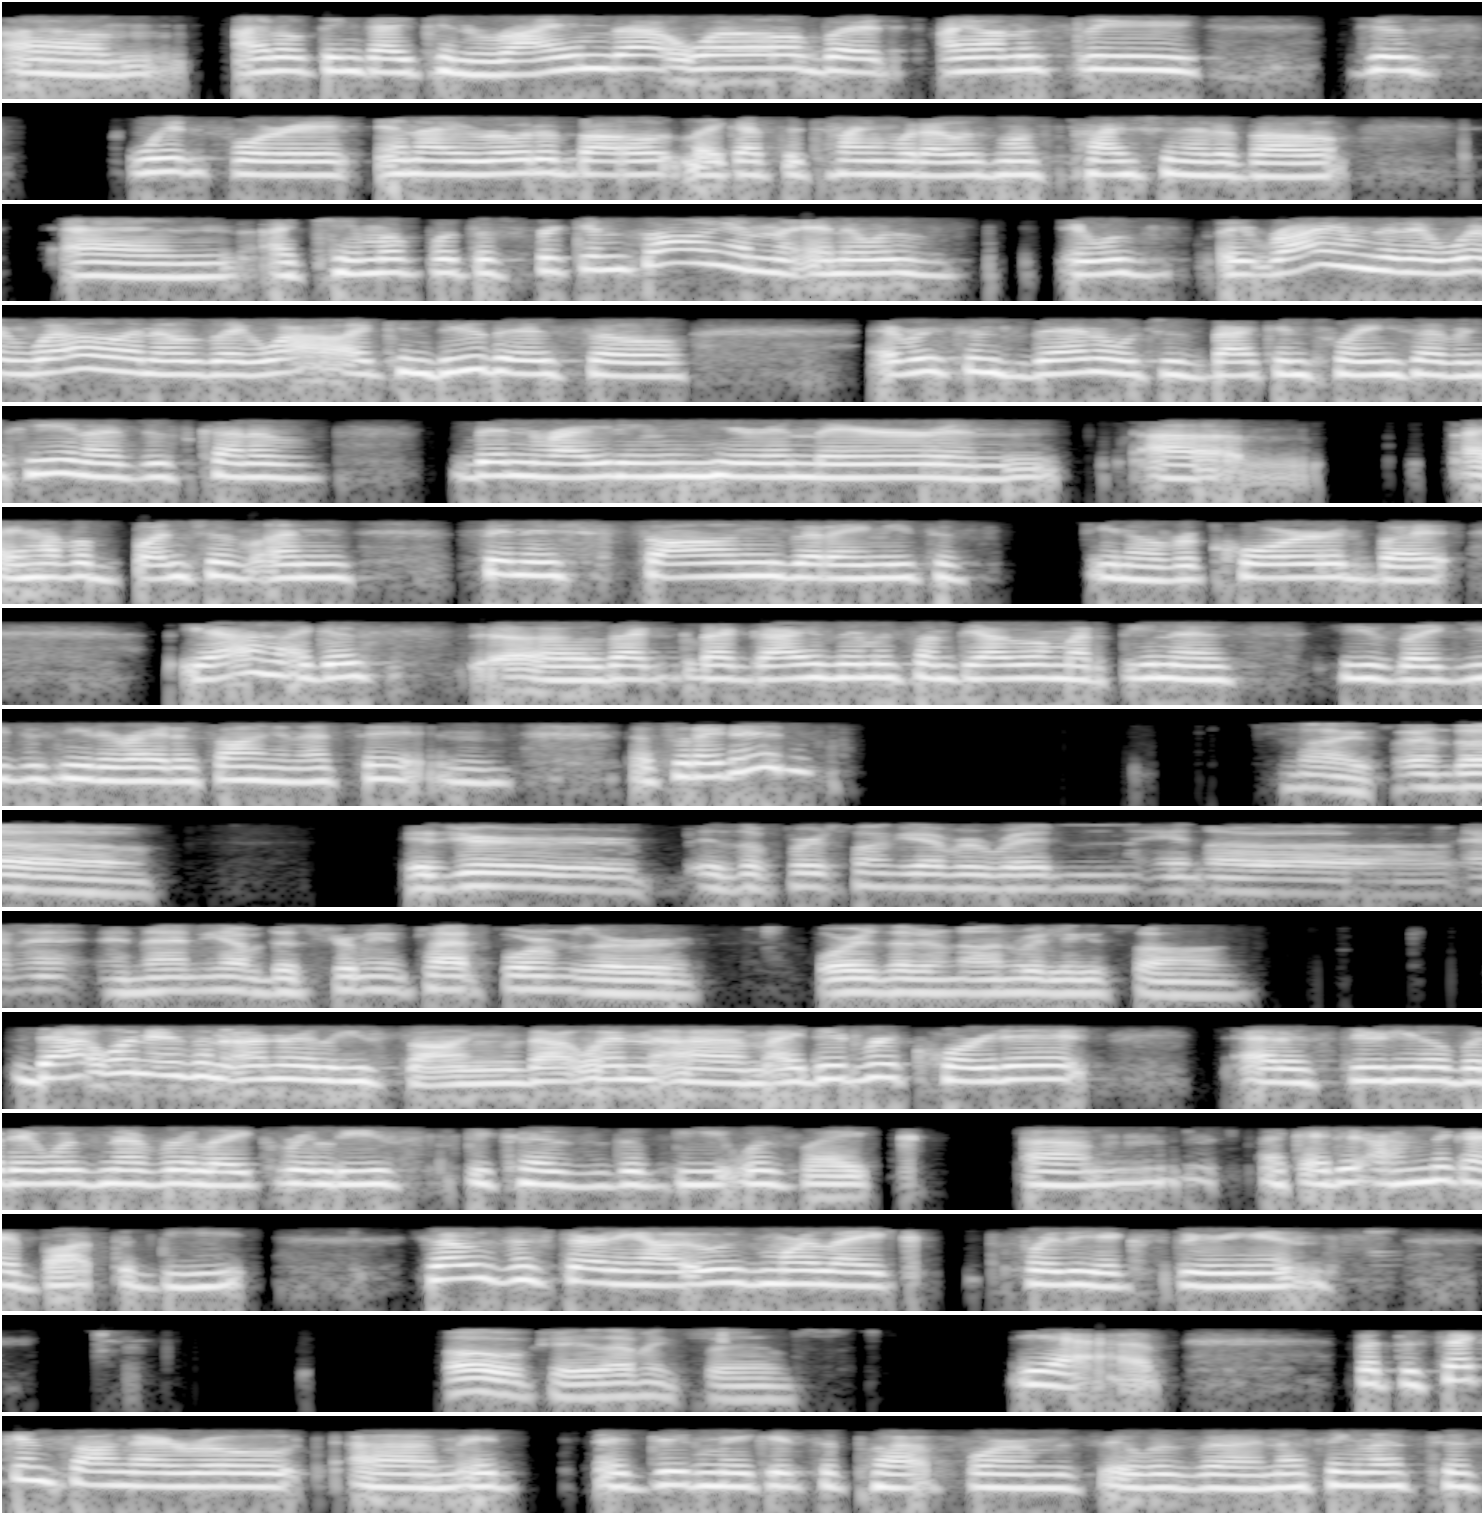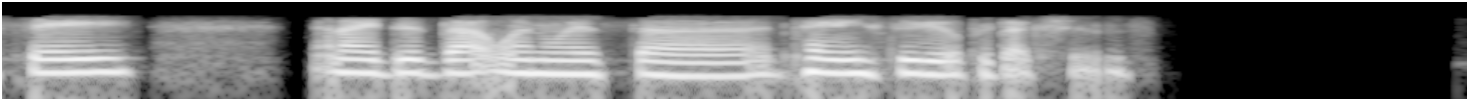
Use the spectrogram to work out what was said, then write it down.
um I don't think I can rhyme that well, but I honestly just went for it. And I wrote about like at the time what I was most passionate about and I came up with a freaking song and and it was it was it rhymed and it went well and I was like, wow, I can do this. So ever since then, which was back in 2017, I've just kind of been writing here and there and um I have a bunch of unfinished songs that I need to, you know, record, but yeah, I guess uh that that guy's name is Santiago Martinez. He's like, you just need to write a song and that's it, and that's what I did. Nice. And uh, is your is the first song you ever written in uh in in any of the streaming platforms or or is it an unreleased song? That one is an unreleased song. That one, um, I did record it at a studio, but it was never like released because the beat was like, um, like I did. I don't think I bought the beat. So I was just starting out. It was more like for the experience. Oh, okay, that makes sense. Yeah. But the second song I wrote, um, it it did make it to platforms. It was uh, Nothing Left to Say, and I did that one with uh, Tiny Studio Productions.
